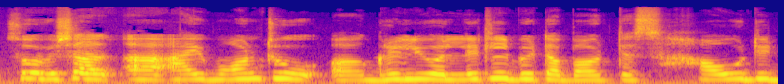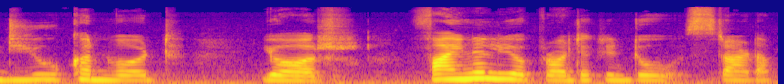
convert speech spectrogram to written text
So Vishal, uh, I want to uh, grill you a little bit about this. How did you convert your final year project into startup?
